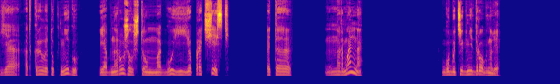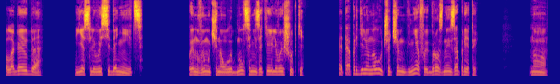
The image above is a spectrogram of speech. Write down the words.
«Я открыл эту книгу и обнаружил, что могу ее прочесть. Это нормально?» Губы Тигни дрогнули. «Полагаю, да, если вы седонеец». Пен вымученно улыбнулся незатейливой шутке. «Это определенно лучше, чем гнев и грозные запреты. Но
